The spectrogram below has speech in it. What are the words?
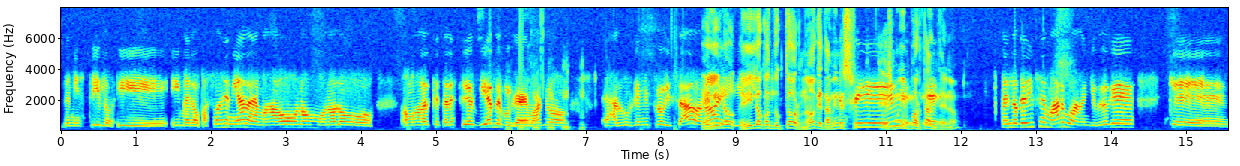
de mi estilo y, y me lo pasó genial, además hago unos monólogos, vamos a ver qué tal estoy el viernes porque además no es algo que es improvisado, ¿no? El hilo, Y- el hilo conductor, ¿no? Que también es, Sí, es muy importante, eh, ¿no? Es lo que dice Marwan. Yo creo que, que,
